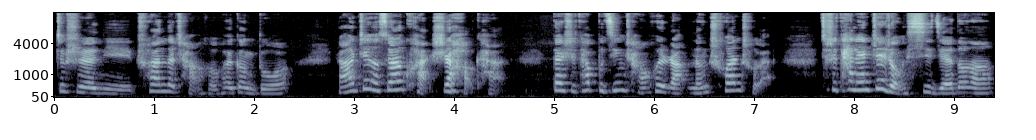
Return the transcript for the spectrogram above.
就是你穿的场合会更多。然后这个虽然款式好看，但是它不经常会让能穿出来，就是它连这种细节都能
